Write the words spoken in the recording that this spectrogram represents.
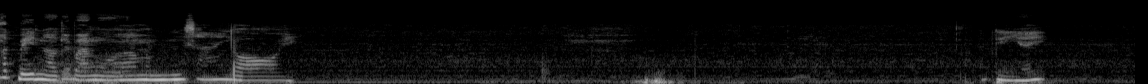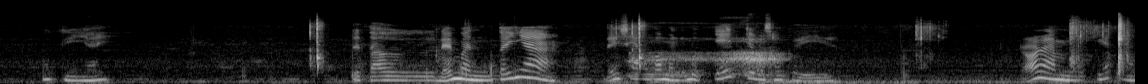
hết pin rồi các bạn ơi à, ờ, mình nghĩ sai rồi. Kỳ vậy? Ủa kỳ vậy? Từ từ để mình tí nha. Để xem con mình cũng được chết chứ mà sao kỳ rõ ràng mình được chết nè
